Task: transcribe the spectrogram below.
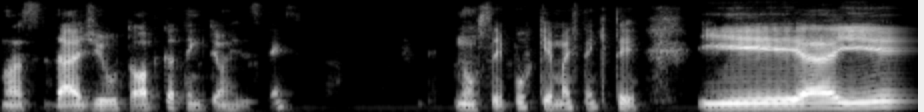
numa cidade utópica tem que ter uma resistência. Não sei porquê, mas tem que ter. E aí,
